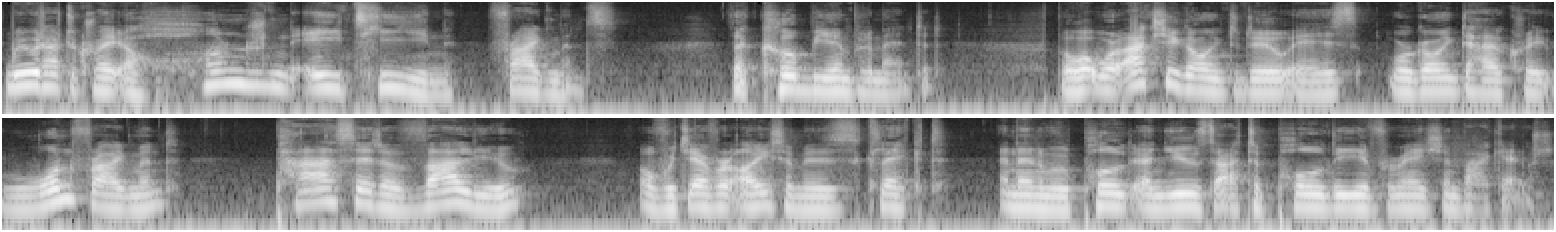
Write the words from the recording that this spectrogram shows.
we would have to create 118 fragments that could be implemented. But what we're actually going to do is we're going to have create one fragment, pass it a value of whichever item is clicked, and then we'll pull and use that to pull the information back out.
